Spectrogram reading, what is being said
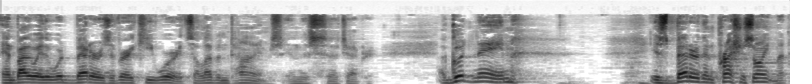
and by the way, the word better is a very key word. It's 11 times in this uh, chapter. A good name is better than precious ointment,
